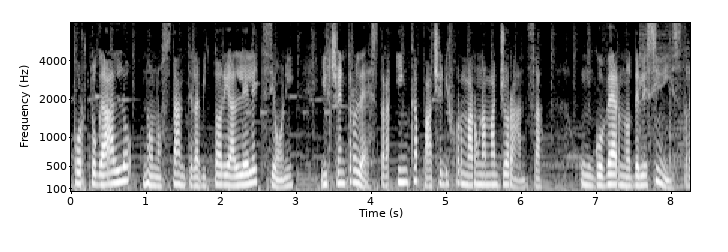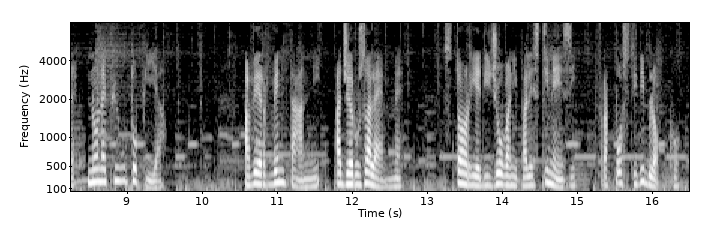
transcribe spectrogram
Portogallo, nonostante la vittoria alle elezioni, il centrodestra incapace di formare una maggioranza. Un governo delle sinistre non è più utopia. Aver vent'anni a Gerusalemme. Storie di giovani palestinesi fra posti di blocco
